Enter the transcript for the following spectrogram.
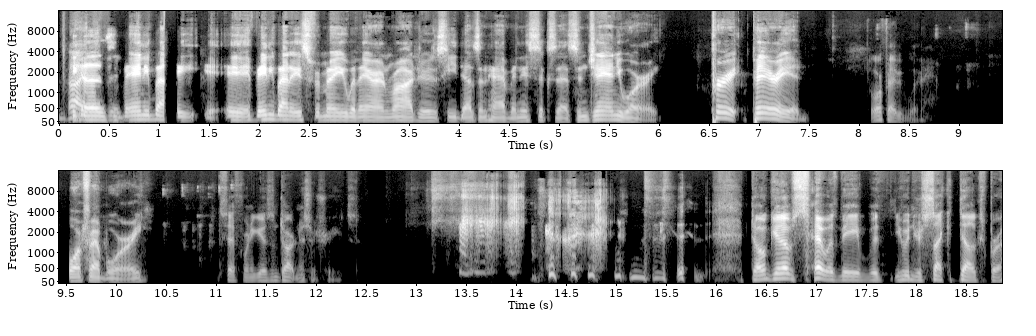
Because if anybody if anybody is familiar with Aaron Rodgers, he doesn't have any success in January. Per- period. or February, Or February. except when he goes on darkness retreats. Don't get upset with me with you and your psychedelics, bro.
